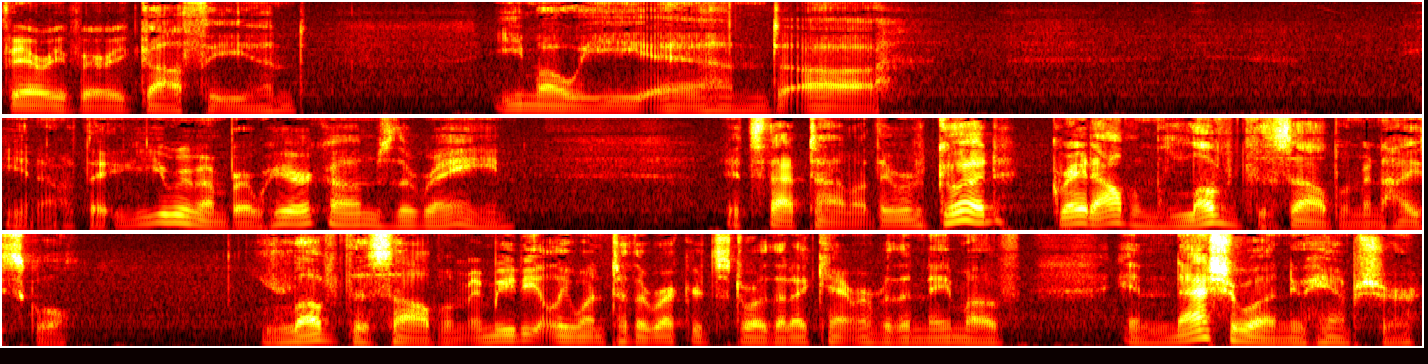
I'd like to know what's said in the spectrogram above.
very, very gothy and emo-y and uh, you know, they, you remember, Here Comes the Rain. It's that time. They were good. Great album. Loved this album in high school. Loved this album. Immediately went to the record store that I can't remember the name of in Nashua, New Hampshire,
